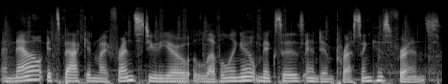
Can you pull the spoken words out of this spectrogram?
And now it's back in my friend's studio, leveling out mixes and impressing his friends.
